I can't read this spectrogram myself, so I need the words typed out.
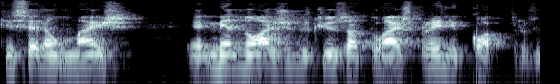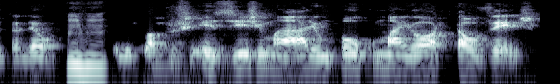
que serão mais menores do que os atuais para helicópteros, entendeu? Uhum. Helicópteros exigem uma área um pouco maior, talvez.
